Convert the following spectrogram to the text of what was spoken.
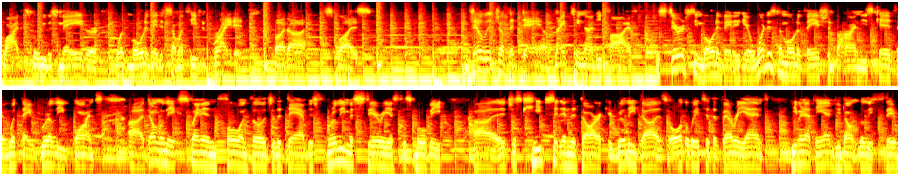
why this movie was made or what motivated someone to even write it, but uh, Splice. Village of the Damned, 1995. Mysteriously motivated here. What is the motivation behind these kids and what they really want? Uh, don't really explain it in full in Village of the Damned. It's really mysterious, this movie. Uh, it just keeps it in the dark. It really does, all the way to the very end. Even at the end, you don't really, they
